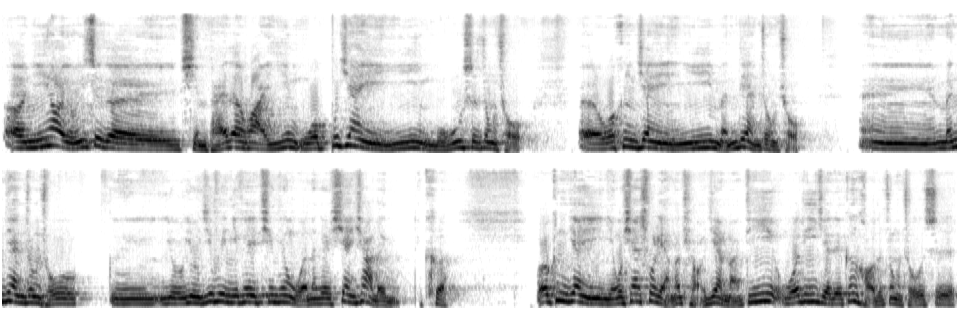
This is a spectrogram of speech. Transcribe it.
呃，你要有这个品牌的话，以我不建议以母公司众筹，呃，我更建议以门店众筹。嗯，门店众筹，嗯，有有机会你可以听听我那个线下的课。我更建议你，我先说两个条件吧。第一，我理解的更好的众筹是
